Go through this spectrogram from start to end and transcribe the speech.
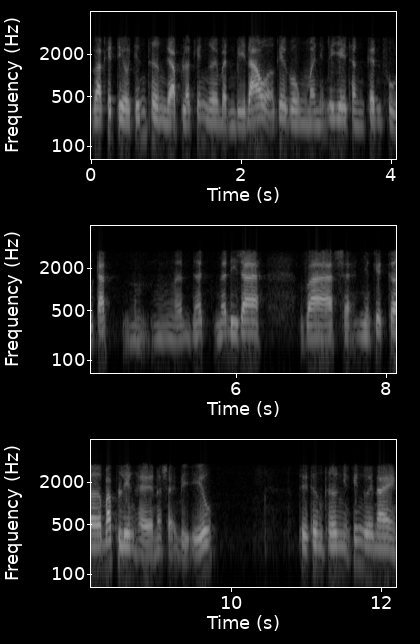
Và cái triệu chứng thường gặp là cái người bệnh bị đau ở cái vùng mà những cái dây thần kinh phụ trách nó, nó đi ra và sẽ, những cái cơ bắp liên hệ nó sẽ bị yếu. Thì thường thường những cái người này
